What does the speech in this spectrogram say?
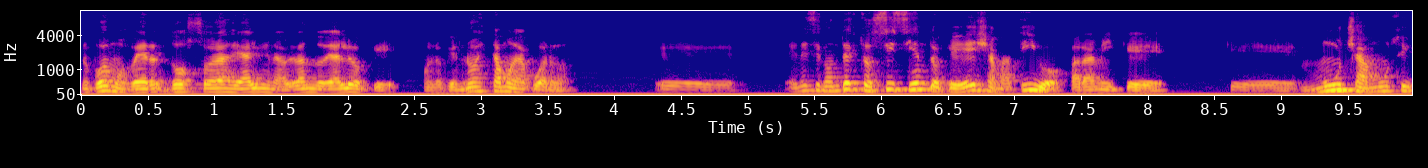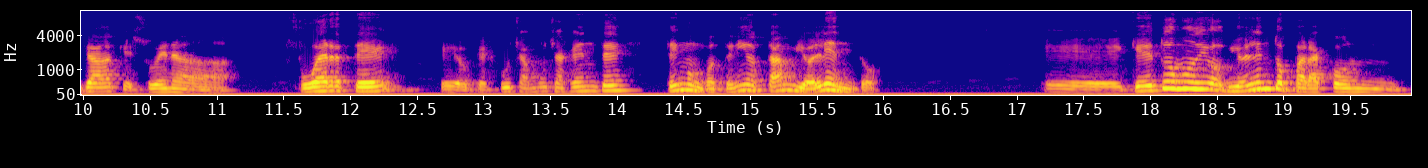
No podemos ver dos horas de alguien hablando de algo que, con lo que no estamos de acuerdo. Eh, en ese contexto sí siento que es llamativo para mí que, que mucha música que suena fuerte eh, o que escucha mucha gente tenga un contenido tan violento. Eh, que de todos modos digo, violento para con...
